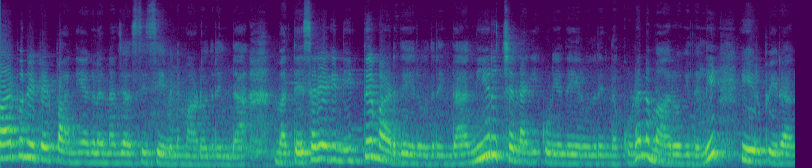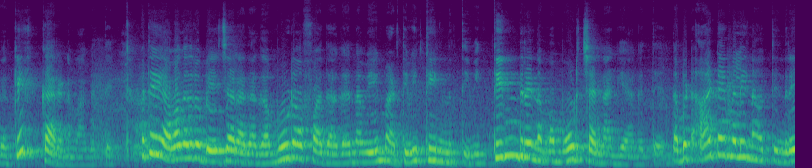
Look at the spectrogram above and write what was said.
ಕಾರ್ಬೊನೇಟೆಡ್ ಪಾನೀಯಗಳನ್ನು ಜಾಸ್ತಿ ಸೇವನೆ ಮಾಡೋದ್ರಿಂದ ಮತ್ತು ಸರಿಯಾಗಿ ನಿದ್ದೆ ಮಾಡದೇ ಇರೋದ್ರಿಂದ, ನೀರು ಚೆನ್ನಾಗಿ ಕುಡಿಯದೇ ಇರೋದ್ರಿಂದ ಕೂಡ ನಮ್ಮ ಆರೋಗ್ಯದಲ್ಲಿ ಏರುಪೇರಾಗೋಕ್ಕೆ ಕಾರಣವಾಗುತ್ತೆ. ಮತ್ತು ಯಾವಾಗಾದರೂ ಬೇಜಾರಾದಾಗ ಮೂಡ್ ಆಫ್ ಆದಾಗ ನಾವೇನು ಮಾಡ್ತೀವಿ? ತಿನ್ನುತ್ತೀವಿ. ತಿಂದರೆ ನಮ್ಮ ಮೂಡ್ ಚೆನ್ನಾಗಿ ಆಗುತ್ತೆ ಅಂತ. ಬಟ್ ಆ ಟೈಮಲ್ಲಿ ನಾವು ತಿಂದರೆ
